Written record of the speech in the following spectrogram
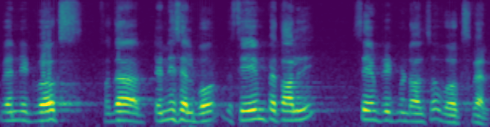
when it works for the tennis elbow, the same pathology, same treatment also works well.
